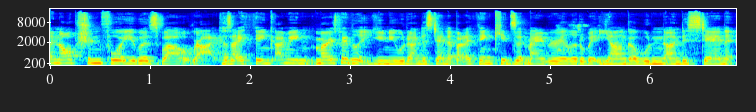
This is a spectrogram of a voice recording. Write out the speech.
an option for you as well, right? Because I think, I mean, most people at uni would understand it, but I think kids that maybe are a little bit younger wouldn't understand that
